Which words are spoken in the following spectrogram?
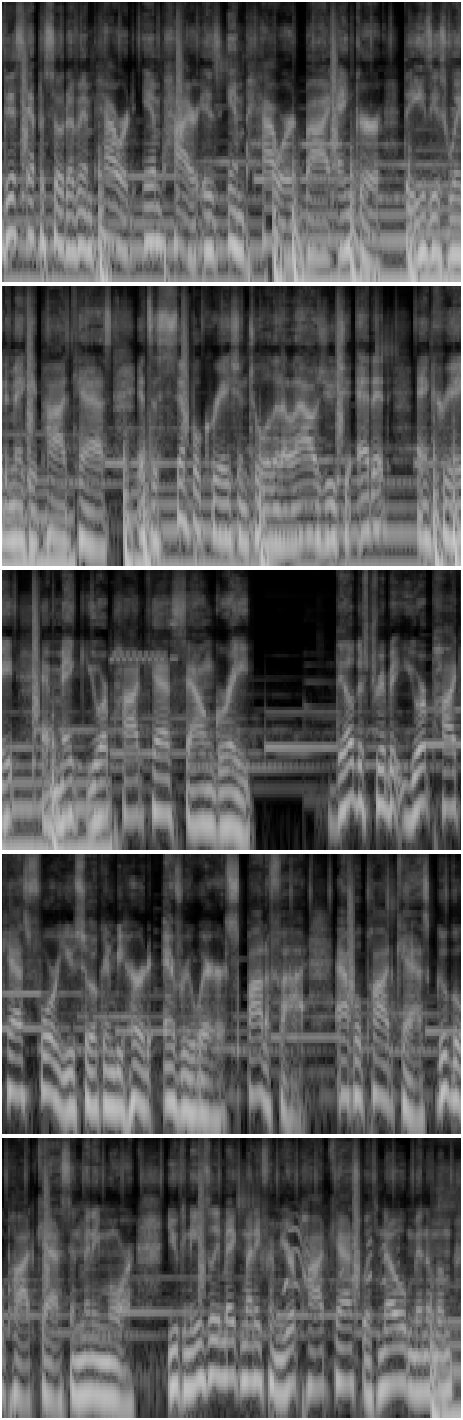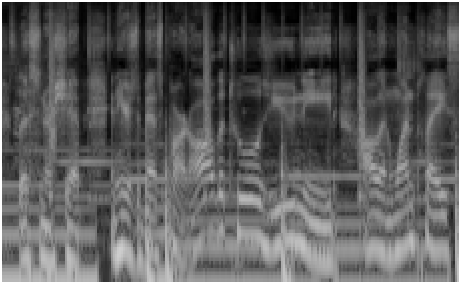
This episode of Empowered Empire is empowered by Anchor, the easiest way to make a podcast. It's a simple creation tool that allows you to edit and create and make your podcast sound great. They'll distribute your podcast for you so it can be heard everywhere Spotify, Apple Podcasts, Google Podcasts, and many more. You can easily make money from your podcast with no minimum listenership. And here's the best part all the tools you need all in one place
